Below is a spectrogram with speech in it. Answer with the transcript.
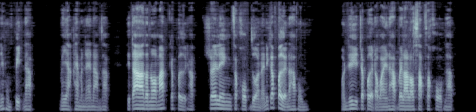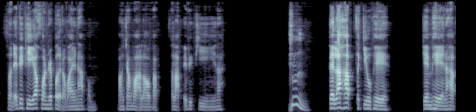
นี่ผมปิดนะครับ ไม่อยากให้มันแนะนำนะครับ ติดตามอัตโนมัติก็เปิดครับ ช่วยเล็งสโคปด่วน อันนี้ก็เปิดนะครับผมควรที่จะเปิดเอาไว้นะครับ เวลาเราสับสโคปนะครับ ส่วน FPP ก็ควรจะเปิดเอาไว้นะครับ ผม บางจังหวะเราแบบสลับ FPP อย่างนี้นะเสร็จแล้วครับสกิลเพย์เกมเพย์นะครับ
